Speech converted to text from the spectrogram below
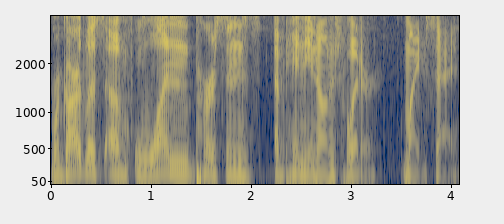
regardless of one person's opinion on Twitter, might say.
